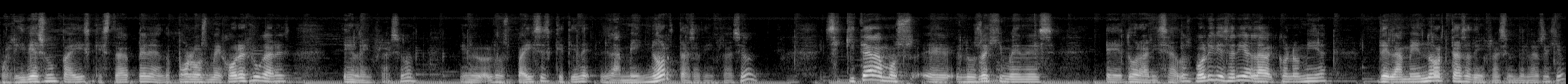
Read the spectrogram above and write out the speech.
Bolivia es un país que está peleando por los mejores lugares en la inflación, en los países que tienen la menor tasa de inflación. Si quitáramos eh, los regímenes eh, dolarizados, Bolivia sería la economía de la menor tasa de inflación de la región.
